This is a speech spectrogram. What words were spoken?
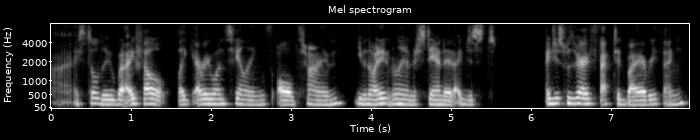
I still do, but I felt like everyone's feelings all the time, even though I didn't really understand it. I just I just was very affected by everything.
